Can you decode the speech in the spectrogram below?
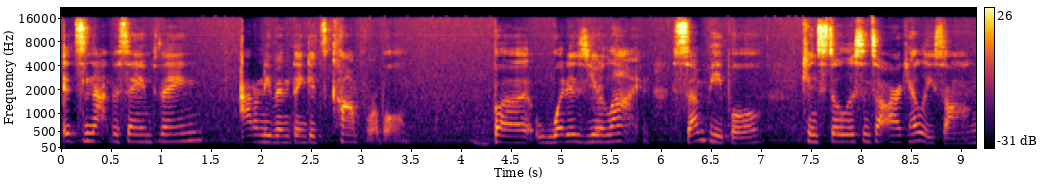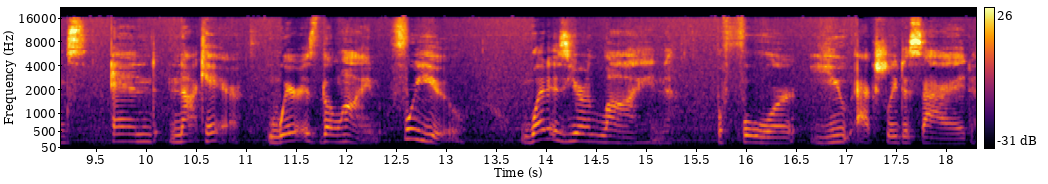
it's not the same thing. I don't even think it's comparable. But what is your line? Some people can still listen to R. Kelly songs and not care. Where is the line for you? What is your line before you actually decide,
